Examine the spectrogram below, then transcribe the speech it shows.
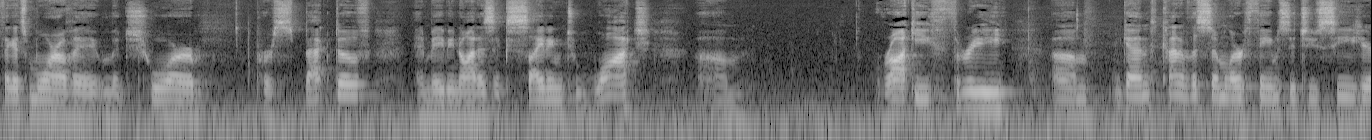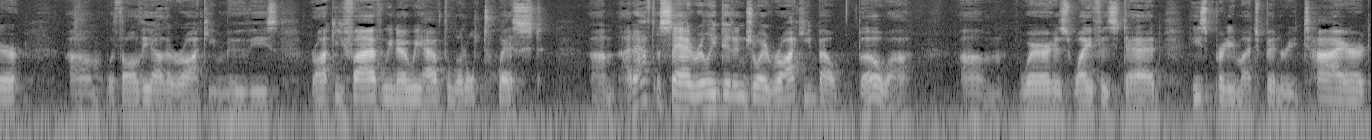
I think it's more of a mature perspective, and maybe not as exciting to watch. Um, Rocky 3, um, again, kind of the similar themes that you see here um, with all the other Rocky movies. Rocky 5, we know we have the little twist. Um, I'd have to say, I really did enjoy Rocky Balboa, um, where his wife is dead. He's pretty much been retired.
